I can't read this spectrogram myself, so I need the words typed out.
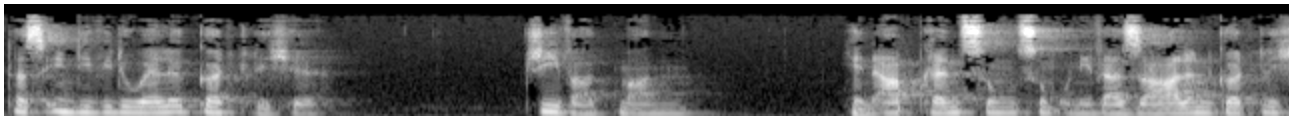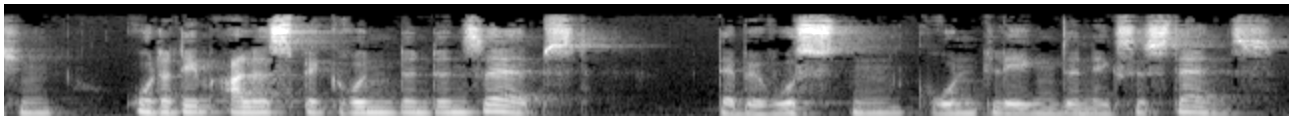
das individuelle Göttliche, Jivatman, in Abgrenzung zum universalen Göttlichen oder dem alles begründenden Selbst, der bewussten, grundlegenden Existenz.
